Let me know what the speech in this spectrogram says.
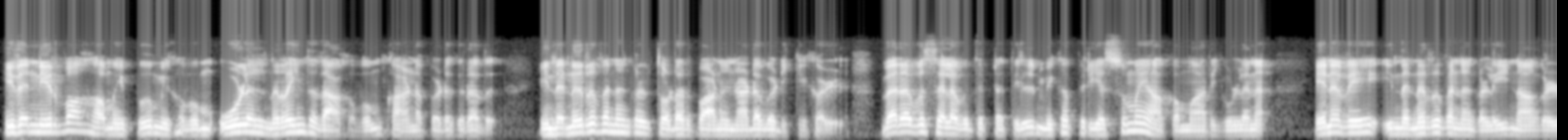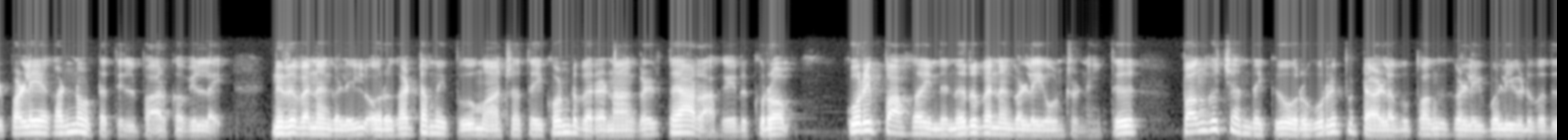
இதன் நிர்வாக அமைப்பு மிகவும் ஊழல் நிறைந்ததாகவும் காணப்படுகிறது. இந்த நிறுவனங்கள் தொடர்பான நடவடிக்கைகள் வரவு செலவு திட்டத்தில் மிகப்பெரிய சுமையாக மாறியுள்ளன. எனவே இந்த நிறுவனங்களை நாங்கள் பழைய கண்ணோட்டத்தில் பார்க்கவில்லை. நிறுவனங்களில் ஒரு கட்டமைப்பு மாற்றத்தை கொண்டு வர நாங்கள் தயாராக இருக்கிறோம். குறிப்பாக இந்த நிறுவனங்களை ஒன்றிணைத்து பங்குச்சந்தைக்கு ஒரு குறிப்பிட்ட அளவு பங்குகளை வெளியிடுவது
